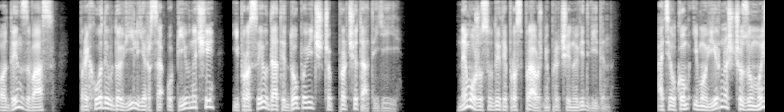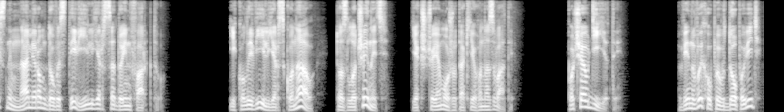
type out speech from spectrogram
Один з вас приходив до Вільєрса опівночі і просив дати доповідь, щоб прочитати її. Не можу судити про справжню причину відвідин, а цілком імовірно, що з умисним наміром довести Вільєрса до інфаркту. І коли Вільєрс конав, то злочинець, якщо я можу так його назвати, почав діяти. Він вихопив доповідь,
